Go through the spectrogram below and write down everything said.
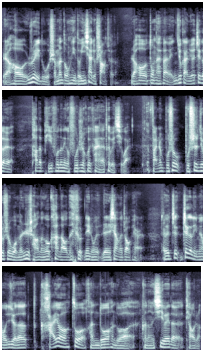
然后锐度什么东西都一下就上去了，然后动态范围，你就感觉这个它的皮肤的那个肤质会看起来特别奇怪，反正不是不是就是我们日常能够看到的那种 那种人像的照片，所以这这个里面我就觉得还要做很多很多可能细微的调整。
